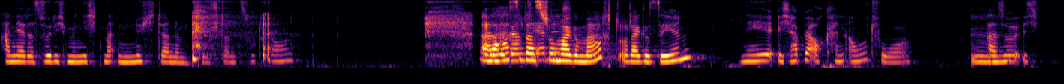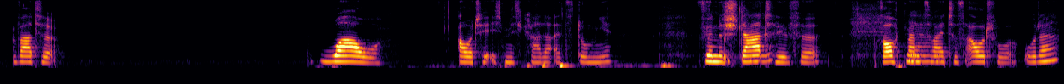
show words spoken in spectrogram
Anja, das würde ich mir nicht mal in nüchternem Zustand zutrauen. Aber Also hast du das schon mal ehrlich- gemacht oder gesehen? Nee, ich habe ja auch kein Auto. Mhm. Also ich. Warte. Wow. Oute ich mich gerade als Dummi. Für eine Starthilfe braucht man ein Ja. zweites Auto, oder?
